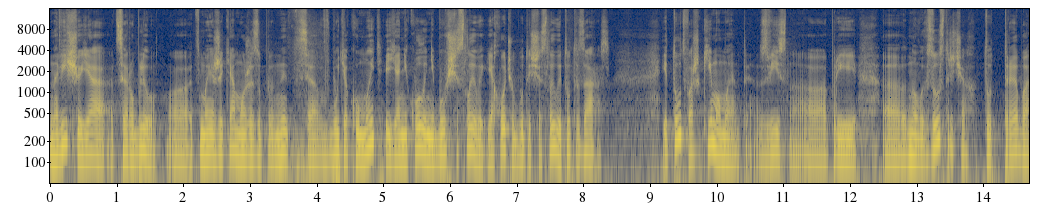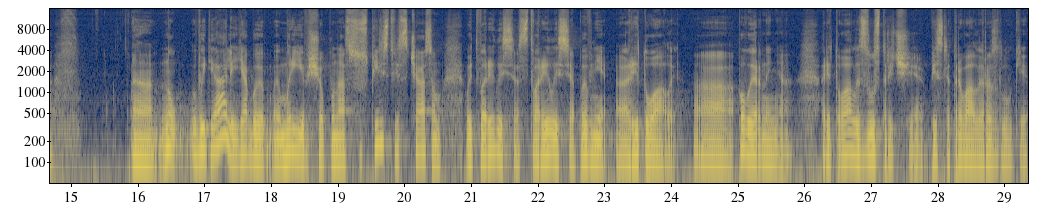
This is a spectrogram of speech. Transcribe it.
Навіщо я це роблю? Е, моє життя може зупинитися в будь-яку мить, і я ніколи не був щасливий. Я хочу бути щасливий тут і зараз. І тут важкі моменти. Звісно, е, при е, нових зустрічах тут треба. Ну, В ідеалі я би мріяв, щоб у нас в суспільстві з часом витворилися, створилися певні ритуали повернення, ритуали зустрічі після тривалої розлуки.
